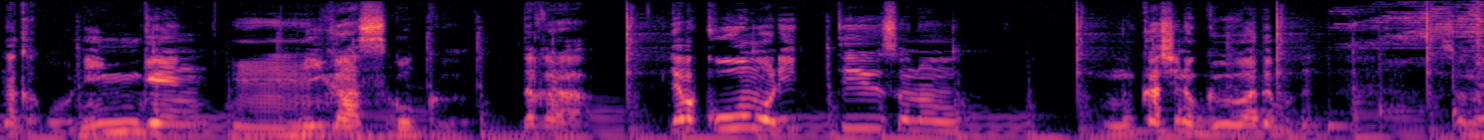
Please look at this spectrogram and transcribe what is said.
なんかこう人間うん。味がすごくだからやっぱコウモリっていうその昔の偶話でもねその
